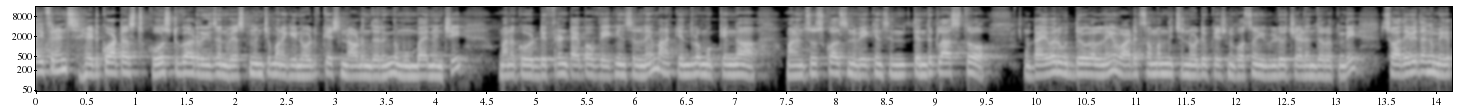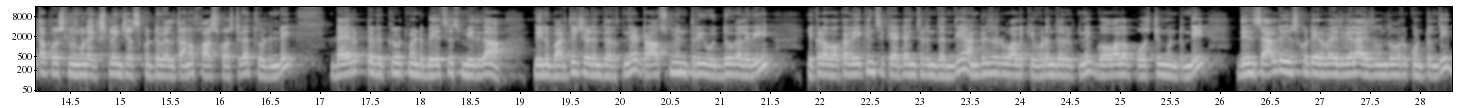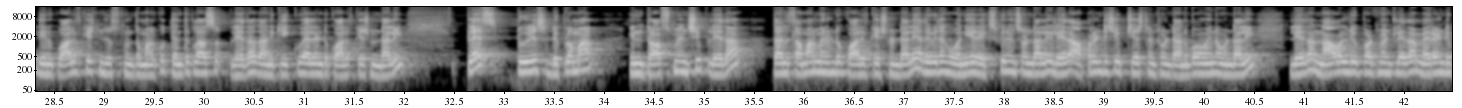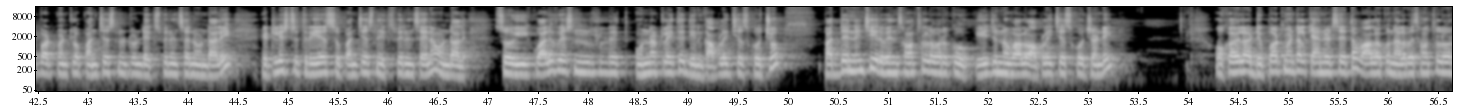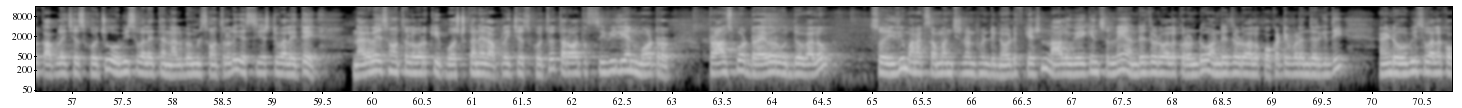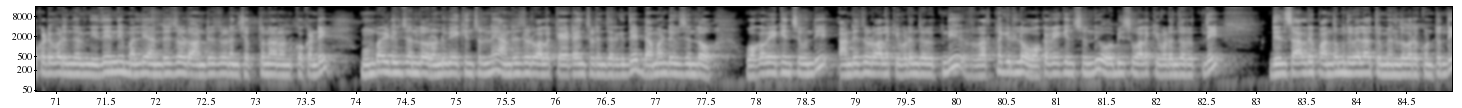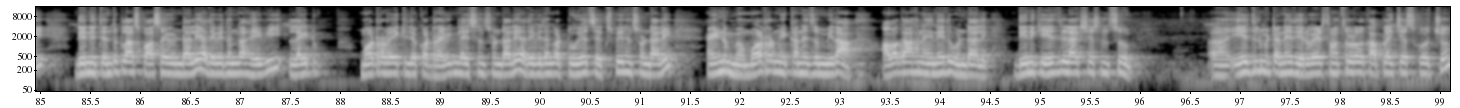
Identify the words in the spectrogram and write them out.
Hi friends headquarters coast guard region west నుంచి మనకి notification రావడం జరిగింది. ముంబై నుంచి మనకు డిఫరెంట్ టైప్ ఆఫ్ వేకెన్సీలు ఉన్నాయి మనకి ఇందులో ముఖ్యంగా మనం చూసుకోవాల్సిన వేకెన్సీ టెన్త్ క్లాస్తో డ్రైవర్ ఉద్యోగాలని వాటికి సంబంధించిన నోటిఫికేషన్ కోసం ఈ వీడియో చేయడం జరుగుతుంది. సో అదేవిధంగా మిగతా పోస్టులను కూడా ఎక్స్ప్లెయిన్ చేసుకుంటూ వెళ్తాను. ఫాస్ట్ ఫాస్ట్గా చూడండి. డైరెక్ట్ రిక్రూట్మెంట్ బేసిస్ మీదుగా దీన్ని భర్తీ చేయడం జరుగుతుంది. డ్రాఫ్ట్స్మెన్ త్రీ ఉద్యోగాలు ఇవి. ఇక్కడ ఒక వేకెన్సీ కేటాయించడం జరిగింది. అన్రిజర్వ్డ్ వాళ్ళకి ఇవ్వడం జరుగుతుంది. గోవాలో పోస్టింగ్ ఉంటుంది. దీని శాలరీ చూసుకుంటే ఇరవై ఐదు వేల ఐదు వందల వరకు ఉంటుంది. దీని క్వాలిఫికేషన్ చూసుకుంటే మనకు టెన్త్ క్లాస్ లేదా దానికి ఈక్వాలెంట్ క్వాలిఫికేషన్ ఉండాలి. Plus two years diploma in draughtsmanship లేదా దానికి సమానమైనటువంటి క్వాలిఫికేషన్ ఉండాలి. అదేవిధంగా వన్ ఇయర్ ఎక్స్పీరియన్స్ ఉండాలి. లేదా అప్రెంటిషిప్ చేసినటువంటి అనుభవం అయినా ఉండాలి. లేదా నావల్ డిపార్ట్మెంట్ లేదా మెరైన్ డిపార్ట్మెంట్లో పనిచేసినటువంటి ఎక్స్పీరియన్స్ అయినా ఉండాలి. అట్లీస్ట్ త్రీ ఇయర్స్ పనిచేసిన ఎక్స్పీరియన్స్ అయినా ఉండాలి. సో ఈ క్వాలిఫికేషన్ ఉన్నట్లయితే దీనికి అప్లై చేసుకోవచ్చు. పద్దెనిమిది నుంచి ఇరవై సంవత్సరాల వరకు ఏజ్ ఉన్న వాళ్ళు అప్లై చేసుకోవచ్చండి. ఒకవేళ డిపార్ట్మెంటల్ క్యాండిడేట్స్ అయితే వాళ్ళకు నలభై సంవత్సరాల వరకు అప్లై చేసుకోవచ్చు. ఓబీసీ వాళ్ళైతే నలభై మూడు సంవత్సరాలు ఎస్సీ ఎస్టీ వాళ్ళైతే నలభై సంవత్సరాల వరకు ఈ పోస్ట్కి అనేది అప్లై చేసుకోవచ్చు. తర్వాత సివిలియన్ మోటార్ ట్రాన్స్పోర్ట్ డ్రైవర్ ఉద్యోగాలు సో ఇది మనకు సంబంధించినటువంటి నోటిఫికేషన్ నాలుగు వేకెన్సీలని ఉన్నాయి. అన్రిజర్వ్డ్ వాళ్ళకి రెండు అన్రిజర్వ్డ్ వాళ్ళకి ఒకటి ఇవ్వడం జరిగింది. అండ్ ఓబీసీ వాళ్ళకి ఒకటి ఇవ్వడం జరిగింది. ఇదేంది? మళ్ళీ అన్రిజర్వ్డ్ అన్రిజర్వ్డ్ అని చెప్తున్నారు అనుకోకండి. ముంబై డివిజన్లో రెండు వేకెన్సీలని ఉన్నాయి. అన్రిజర్వ్డ్ వాళ్ళకి కేటాయించడం జరిగింది. డమన్ డివిజన్లో ఒక వేకెన్సీ ఉంది. అన్రిజర్వ్డ్ వాళ్ళకి ఇవ్వడం జరుగుతుంది. రత్నగిరిలో ఒక వేకెన్సీ ఉంది. ఓబీసీ వాళ్ళకి ఇవ్వడం జరుగుతుంది. దీని సాలరీ పంతొమ్మిది వేల తొమ్మిది వరకు ఉంటుంది. దీన్ని టెన్త్ క్లాస్ పాస్ అయి ఉండాలి. అదేవిధంగా హెవీ లైట్ మోటార్ వెహికల్ యొక్క డ్రైవింగ్ లైసెన్స్ ఉండాలి అదేవిధంగా టూ ఇయర్స్ ఎక్స్పీరియన్స్ ఉండాలి అండ్ మోటార్ మెకానిజం మీద అవగాహన అనేది ఉండాలి. దీనికి ఏజ్ రిలాక్సేషన్స్ ఏజ్ లిమిట్ అనేది ఇరవై ఏడు సంవత్సరాల వరకు అప్లై చేసుకోవచ్చు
